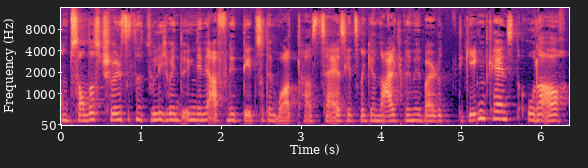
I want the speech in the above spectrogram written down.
Und besonders schön ist es natürlich, wenn du irgendeine Affinität zu dem Ort hast, sei es jetzt Regionalkrimi, weil du die Gegend kennst oder auch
